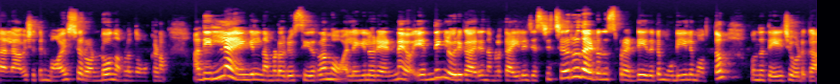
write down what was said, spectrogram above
നല്ല ആവശ്യത്തിന് മോയ്സ്ചർ ഉണ്ടോ എന്ന് നമ്മൾ നോക്കണം. അതില്ല എങ്കിൽ നമ്മുടെ ഒരു സിറമോ അല്ലെങ്കിൽ ഒരു എണ്ണയോ എന്തെങ്കിലും ഒരു കാര്യം നമ്മൾ കയ്യിൽ ജസ്റ്റ് ചെറുതായിട്ടൊന്ന് സ്പ്രെഡ് ചെയ്തിട്ട് മുടിയിൽ മൊത്തം ഒന്ന് തേച്ച് കൊടുക്കുക.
